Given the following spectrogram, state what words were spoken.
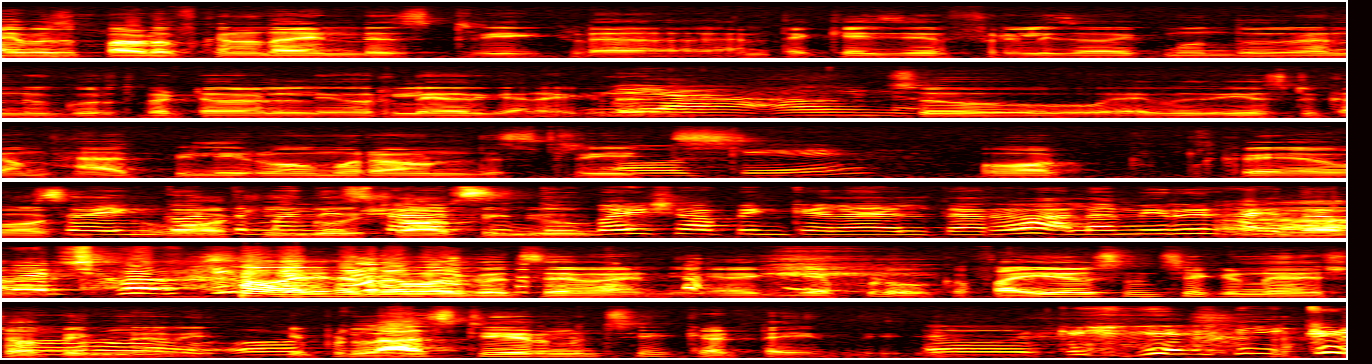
I was part of Kannada industry ఇక్కడ. అంటే కేజీఎఫ్ రిలీజ్ అవ్వక ముందు నన్ను గుర్తుపెట్టే వాళ్ళు ఎవరు లేరు కదా ఇక్కడ. So I use to come happily roam around the streets. Walk so ఇంకొంతమంది స్టార్స్ షాపింగ్ దుబాయ్ షాపింగ్కి ఎలా వెళ్తారో అలా మీరు హైదరాబాద్ షాపింగ్ హైదరాబాద్ వచ్చేవాడిని. ఎప్పుడు ఒక ఫైవ్ ఇయర్స్ నుంచి ఇక్కడ షాపింగ్. ఇప్పుడు లాస్ట్ ఇయర్ నుంచి కట్ అయింది. ఓకే. ఇక్కడ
